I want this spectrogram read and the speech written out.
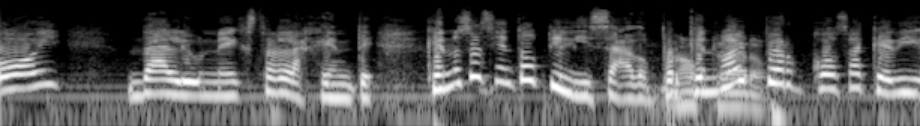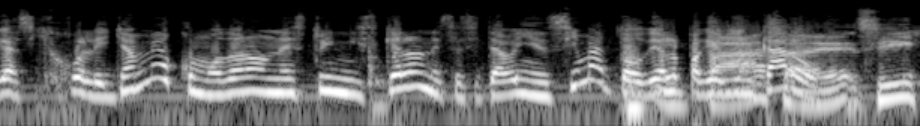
Hoy, dale un extra a la gente, que no se sienta utilizado, porque no, claro. hay peor cosa que digas, híjole, ya me acomodaron esto y ni siquiera lo necesitaba y encima todo, ya lo pagué bien Pasa, caro. ¿eh? Sí,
